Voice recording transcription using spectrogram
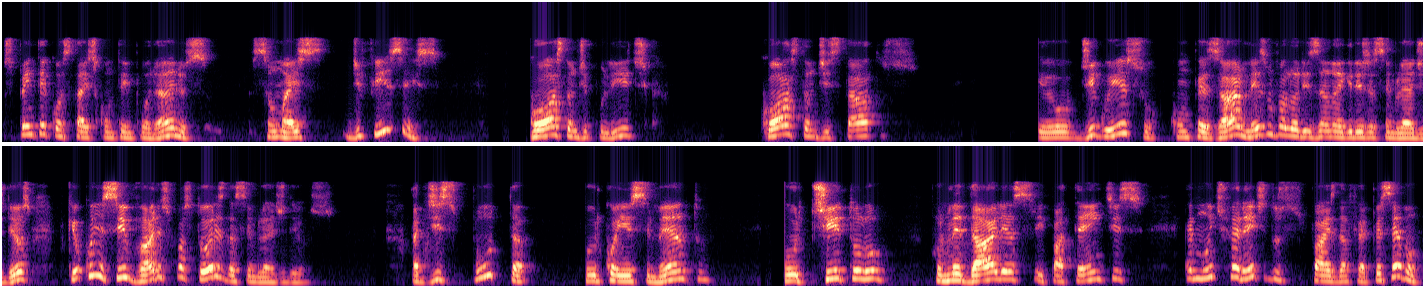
Os pentecostais contemporâneos são mais difíceis. Gostam de política, gostam de status. Eu digo isso com pesar, mesmo valorizando a Igreja Assembleia de Deus, porque eu conheci vários pastores da Assembleia de Deus. A disputa por conhecimento, por título, por medalhas e patentes é muito diferente dos pais da fé. Percebam,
